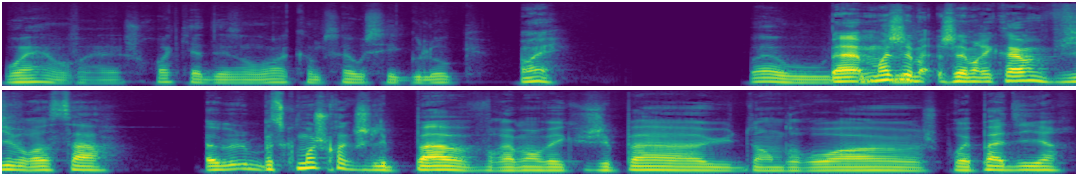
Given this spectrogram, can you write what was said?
ouais, en vrai, je crois qu'il y a des endroits comme ça où c'est glauque. Ouais. Ouais, où Bah, moi, j'aimerais quand même vivre ça. Euh, parce que moi, je crois que je l'ai pas vraiment vécu. J'ai pas eu d'endroit. Je pourrais pas dire.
